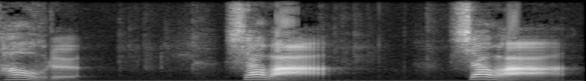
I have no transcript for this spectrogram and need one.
タオル、シャワー、シャワー。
